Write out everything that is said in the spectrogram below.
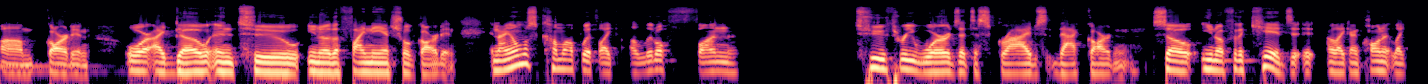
um, garden or I go into, you know, the financial garden. And I almost come up with like a little fun two, three words that describes that garden. So, you know, for the kids, it, like I'm calling it like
